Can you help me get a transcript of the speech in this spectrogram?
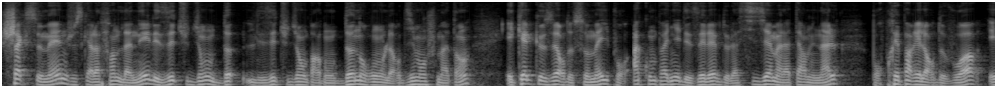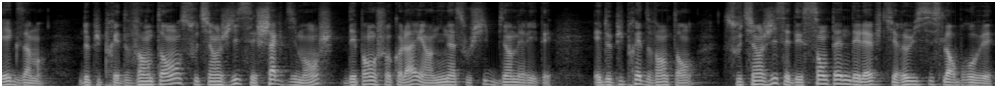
Chaque semaine, jusqu'à la fin de l'année, les étudiants, donneront leur dimanche matin et quelques heures de sommeil pour accompagner des élèves de la 6e à la terminale pour préparer leurs devoirs et examens. Depuis près de 20 ans, Soutien J, c'est chaque dimanche, des pains au chocolat et un Nina Sushi bien mérité. Et depuis près de 20 ans, Soutien J, c'est des centaines d'élèves qui réussissent leur brevet,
